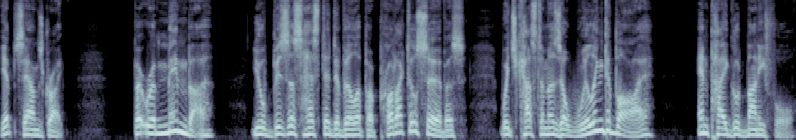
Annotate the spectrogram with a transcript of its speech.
Yep, sounds great. But remember, your business has to develop a product or service which customers are willing to buy and pay good money for.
